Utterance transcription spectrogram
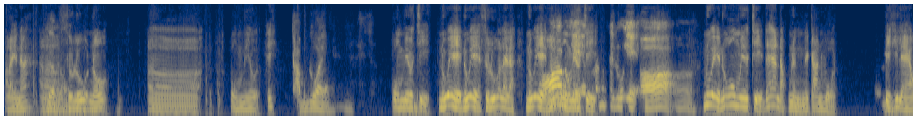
อะไรนะเอ่เรื่อองอะไรซูรุโนะเอ่อองเมียวเอ๊ะจำด้วยองเมียวจินูเอะนูเอะซูรุอะไรล่ะนูเอะอ๋โนะอองเมียวจิมันเป็นรูเอะอ๋อเออนูเอะโนะองเมียวจิได้อันดับหนึ่งในการโหวตปีที่แล้ว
